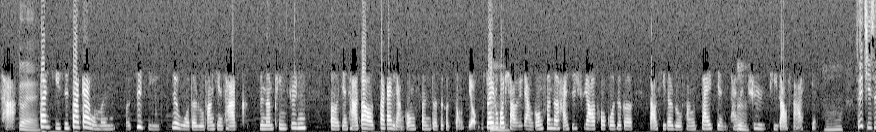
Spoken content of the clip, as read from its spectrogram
查，对。但其实大概我们呃自己自我的乳房检查，只能平均呃检查到大概两公分的这个肿瘤，所以如果小于两公分的，还是需要透过这个。早期的乳房筛检才能去提早发现。嗯，所以其实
